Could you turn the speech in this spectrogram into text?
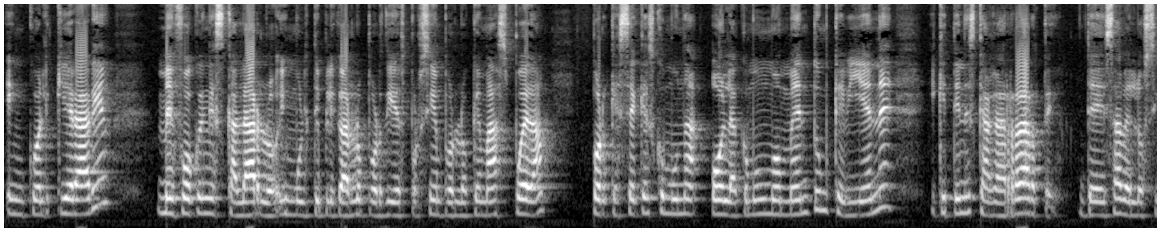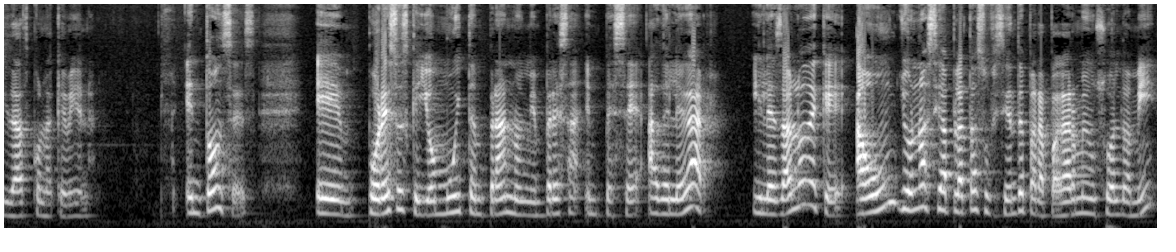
en cualquier área, me enfoco en escalarlo y multiplicarlo por 10, por 100, por lo que más pueda, porque sé que es como una ola, como un momentum que viene y que tienes que agarrarte de esa velocidad con la que viene. Entonces, eh, por eso es que yo muy temprano en mi empresa empecé a delegar. Y les hablo de que aún yo no hacía plata suficiente para pagarme un sueldo a mí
